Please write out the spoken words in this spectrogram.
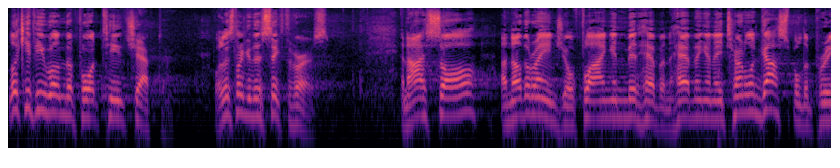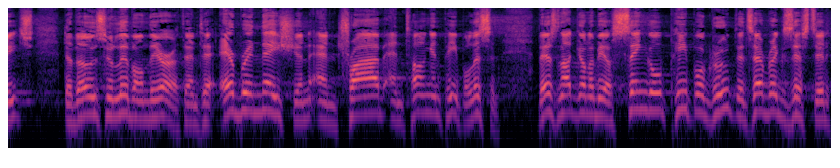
Look, if you will, in the 14th chapter. Well, let's look at the sixth verse. And I saw another angel flying in mid heaven, having an eternal gospel to preach to those who live on the earth and to every nation and tribe and tongue and people. Listen, there's not going to be a single people group that's ever existed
